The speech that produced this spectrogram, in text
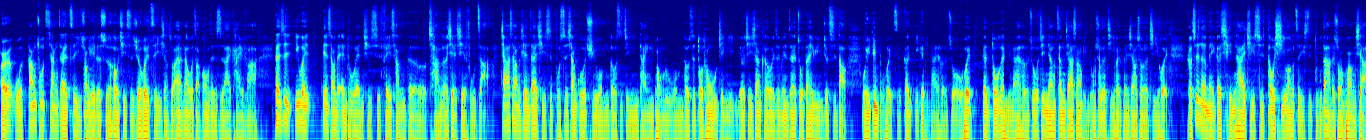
而我当初像在自己创业的时候，其实就会自己想说，哎，那我找工程师来开发。但是因为电商的 end to end 其实非常的长，而且且复杂，加上现在其实不是像过去我们都是经营单一通路，我们都是多通路经营。尤其像科威这边在做代运营，就知道我一定不会只跟一个平台合作，我会跟多个平台合作，尽量增加商品露出的机会跟销售的机会。可是呢，每个平台其实都希望自己是独大的状况下，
